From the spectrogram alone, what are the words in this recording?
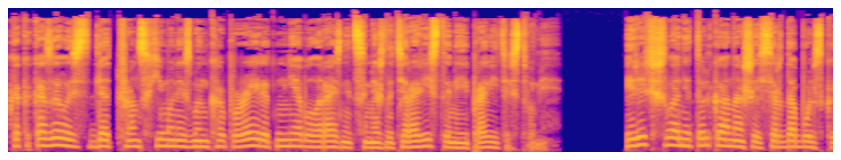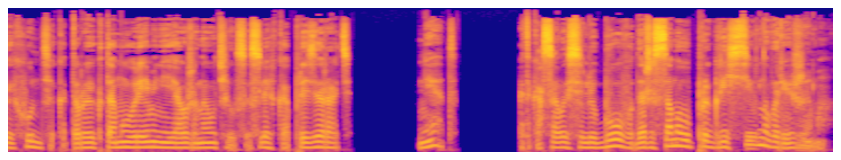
Как оказалось, для Transhumanism Incorporated не было разницы между террористами и правительствами. И речь шла не только о нашей сердобольской хунте, которую к тому времени я уже научился слегка презирать. Нет, это касалось любого, даже самого прогрессивного режима.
